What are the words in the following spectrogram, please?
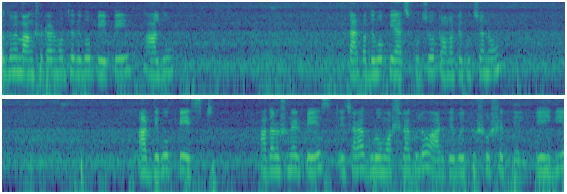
প্রথমে মাংসটার মধ্যে দেব পেঁপে, আলু, তারপর দেব পেঁয়াজ কুচো, টমেটো কুচানো, আর দেব পেস্ট, আদা রসুনের পেস্ট, এছাড়া গুঁড়ো মশলাগুলো, আর দেব একটু সর্ষের তেল। এই দিয়ে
